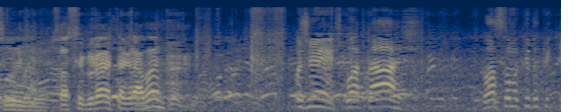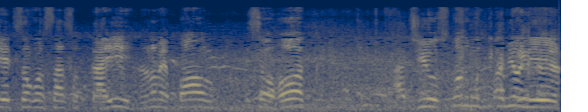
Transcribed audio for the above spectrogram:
Segura aqui. Só segurar, tá gravando? Ô gente, boa tarde. Nós somos aqui do Piquete São Gonçalo Sapucaí. Meu nome é Paulo, esse é o Rock, Adilson, todo mundo aqui caminhoneiro.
